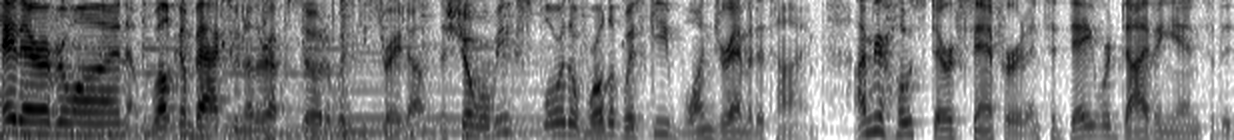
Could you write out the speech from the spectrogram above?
Hey there, everyone! Welcome back to another episode of Whiskey Straight Up, the show where we explore the world of whiskey one dram at a time. I'm your host, Derek Sanford, and today we're diving into the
